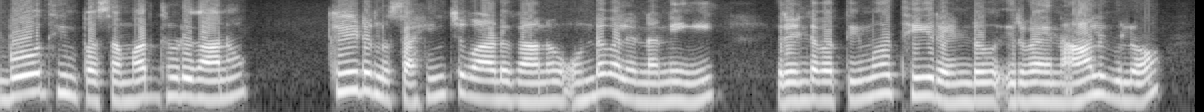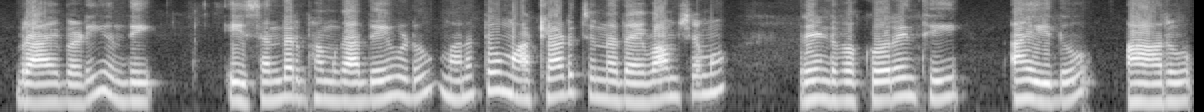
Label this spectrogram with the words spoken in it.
బోధింప సమర్థుడుగాను కీడును సహించువాడుగాను ఉండవలెనని రెండవ తిమోథి రెండు ఇరవై నాలుగులో వ్రాయబడి ఉంది. ఈ సందర్భంగా దేవుడు మనతో మాట్లాడుచున్న దైవాంశము రెండవ కోరింథి ఐదు ఆరు.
